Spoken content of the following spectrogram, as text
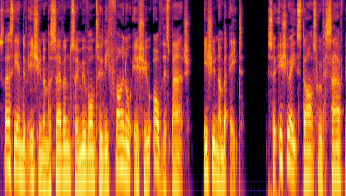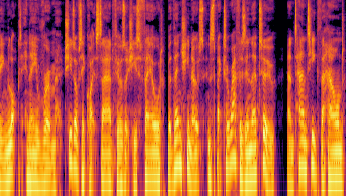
So that's the end of issue number 7, so move on to the final issue of this batch, issue number 8. So issue 8 starts with Sav being locked in a room. She's obviously quite sad, feels that she's failed, but then she notes Inspector Raff is in there too, and Tantique the Hound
